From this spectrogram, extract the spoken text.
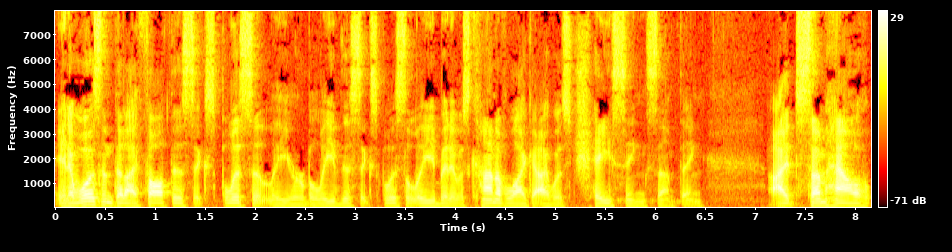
and it wasn't that I thought this explicitly or believed this explicitly, but it was kind of like I was chasing something. I somehow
